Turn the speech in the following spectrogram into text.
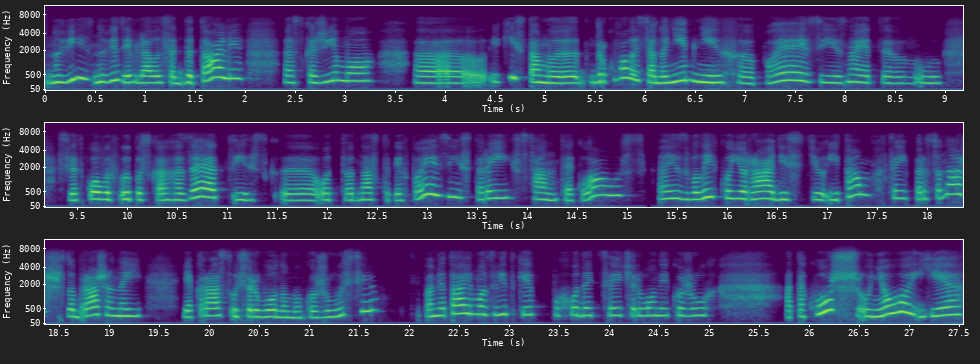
нові нові з'являлися деталі, скажімо, якісь там друкувалися анонімні поезії, знаєте, у святкових випусках газет. І от одна з таких поезій Старий Санте Клаус із великою радістю. І там цей персонаж зображений якраз у червоному кожусі. Пам'ятаємо, звідки походить цей червоний кожух. А також у нього є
